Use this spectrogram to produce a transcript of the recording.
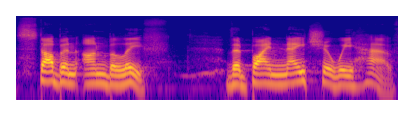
stubborn unbelief that by nature we have.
